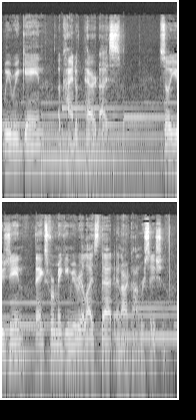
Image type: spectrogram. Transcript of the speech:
we regain a kind of paradise. So, Eugene, thanks for making me realize that in our conversation.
